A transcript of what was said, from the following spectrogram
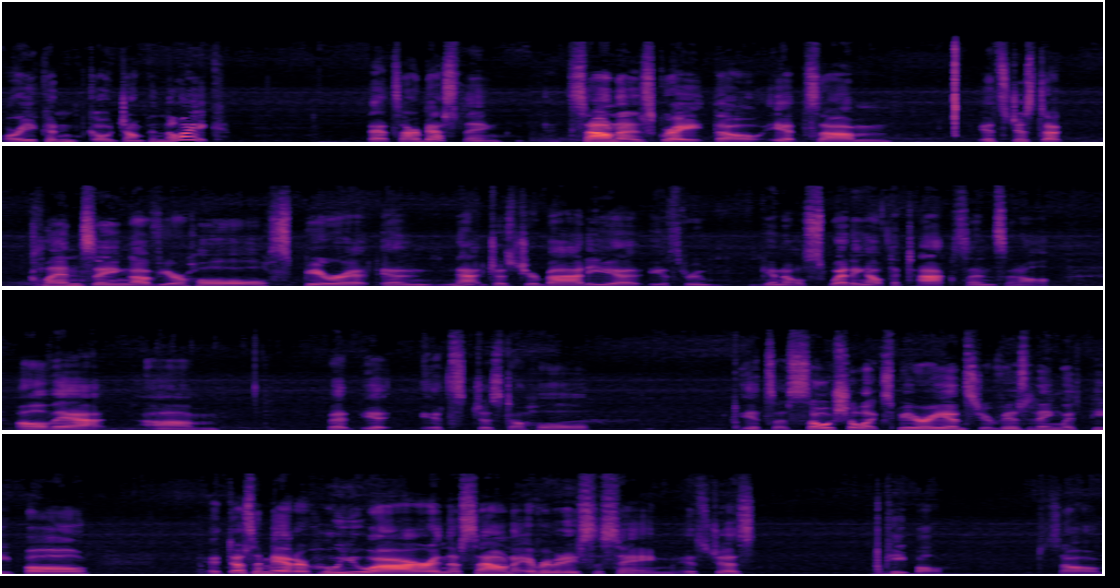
or you can go jump in the lake. That's our best thing. Sauna is great though. It's um, it's just a cleansing of your whole spirit and not just your body uh, through you know sweating out the toxins and all all that. Um, but it it's just a whole. It's a social experience. You're visiting with people. It doesn't matter who you are in the sauna. Everybody's the same. It's just people. So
